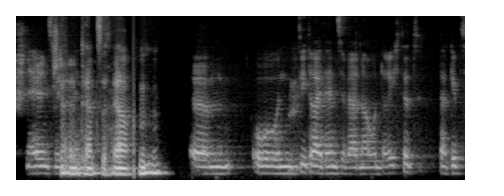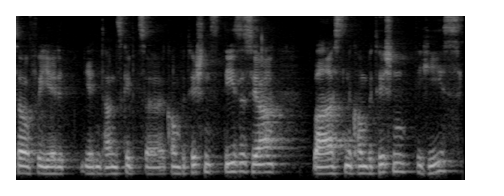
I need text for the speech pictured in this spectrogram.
schnellen Schnellen. Tänze, ja. Mhm. Ähm, und die drei Tänze werden auch unterrichtet. Da gibt es auch für jede, jeden Tanz gibt's, äh, Competitions. Dieses Jahr war es eine Competition, die hieß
